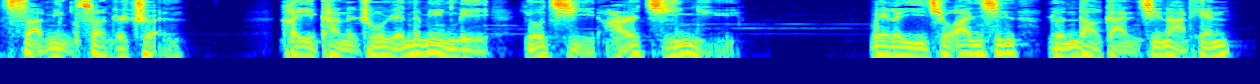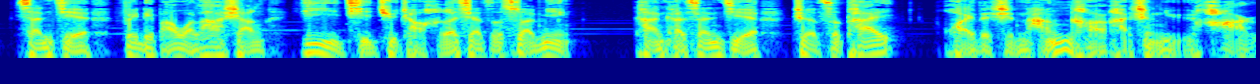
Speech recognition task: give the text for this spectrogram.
算命算得准，可以看得出人的命里有几儿几女。为了以求安心，轮到赶集那天，三姐非得把我拉上一起去找河瞎子算命，看看三姐这次胎怀的是男孩还是女孩。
